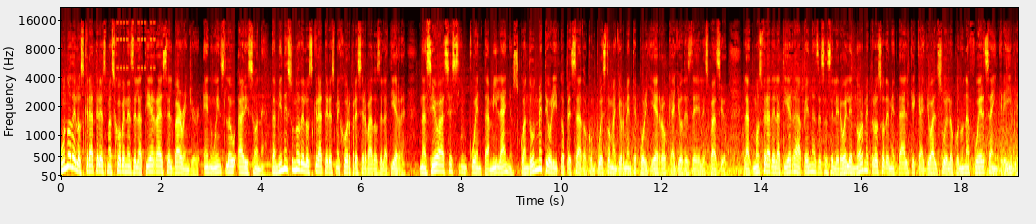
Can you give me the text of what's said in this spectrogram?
Uno de los cráteres más jóvenes de la Tierra es el Barringer, en Winslow, Arizona. También es uno de los cráteres mejor preservados de la Tierra. Nació hace 50.000 años, cuando un meteorito pesado compuesto mayormente por hierro cayó desde el espacio. La atmósfera de la Tierra apenas desaceleró el enorme trozo de metal que cayó al suelo con una fuerza increíble.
